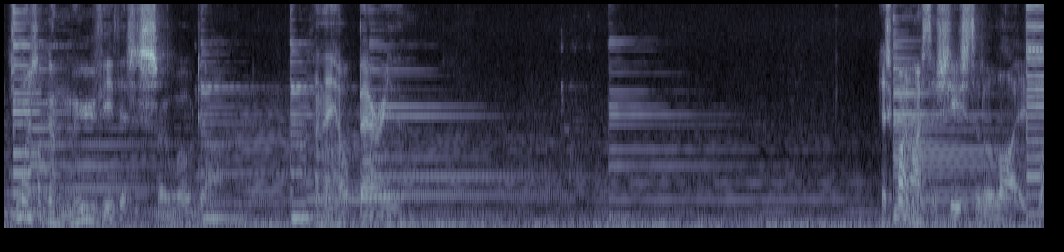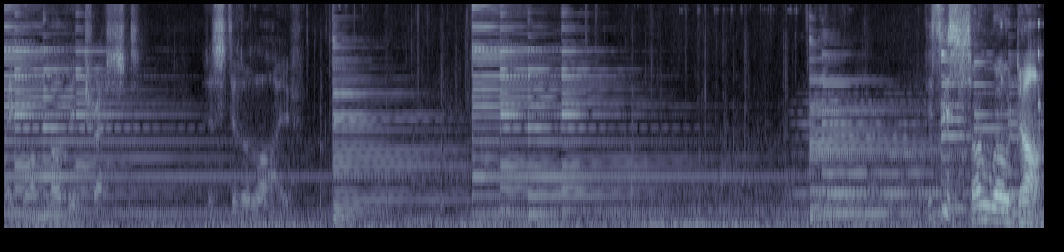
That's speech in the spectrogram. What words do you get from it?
It's almost like a movie, this is so well done. And they help bury them. It's quite nice that she's still alive, like one love interest is still alive. So well done.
